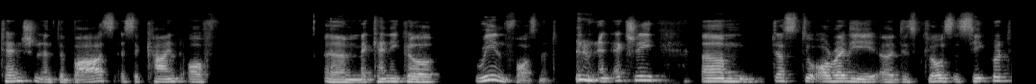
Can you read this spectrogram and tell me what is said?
tension and the bars as a kind of um, mechanical reinforcement. and actually, um, just to already uh, disclose a secret,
